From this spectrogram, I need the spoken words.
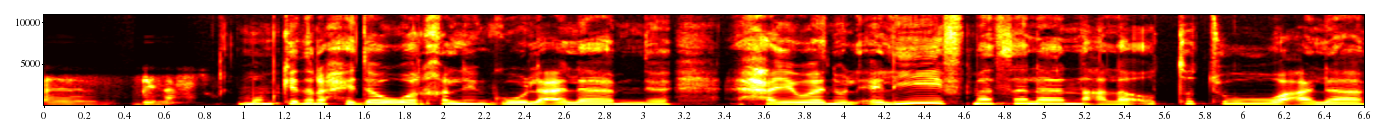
آه، بنفسه. ممكن راح يدور خلينا نقول على حيوانه الأليف مثلا على قطته على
